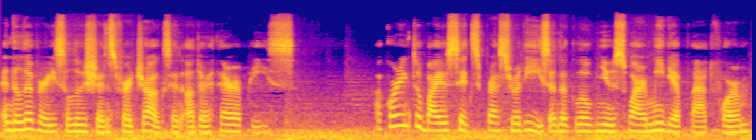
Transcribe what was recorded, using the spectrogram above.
and delivery solutions for drugs and other therapies. According to BioSig's press release on the Globe Newswire media platform,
